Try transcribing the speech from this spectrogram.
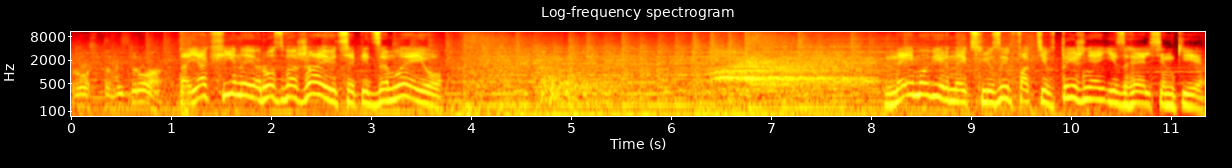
просто відро. Та як фіни розважаються під землею? Неймовірний ексклюзив фактів тижня із Гельсінкі.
